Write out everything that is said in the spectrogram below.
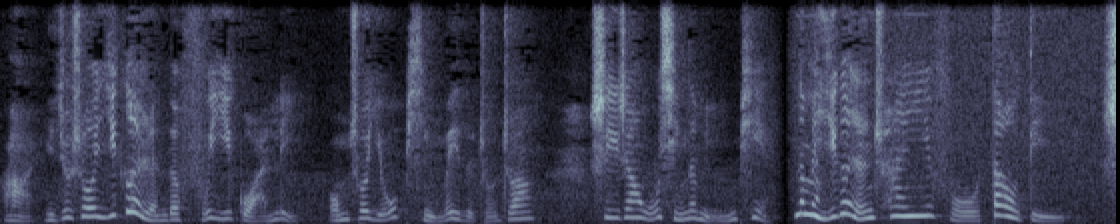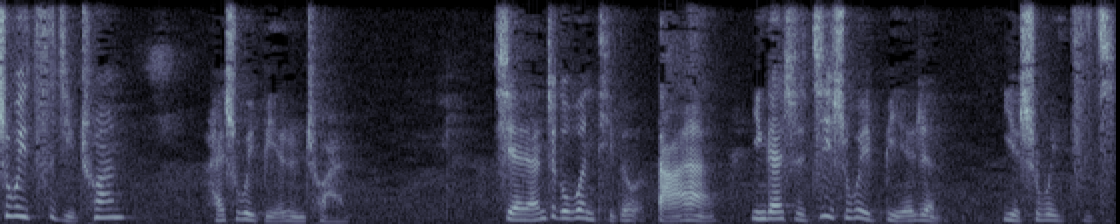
啊，也就是说，一个人的服仪管理，我们说有品位的着装，是一张无形的名片。那么，一个人穿衣服到底是为自己穿，还是为别人穿？显然，这个问题的答案应该是既是为别人，也是为自己。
